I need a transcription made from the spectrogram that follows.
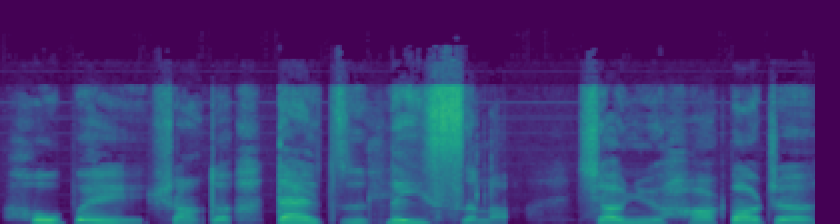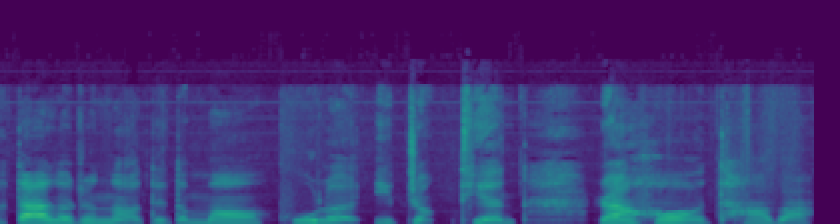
后背上的带子勒死了。小女孩抱着耷拉着脑袋的猫哭了一整天，然后她把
